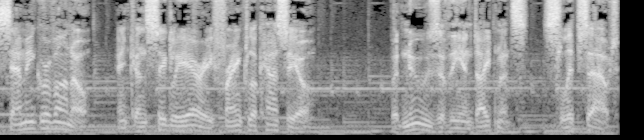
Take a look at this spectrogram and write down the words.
Sammy Gravano, and consigliere Frank Locascio. But news of the indictments slips out.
